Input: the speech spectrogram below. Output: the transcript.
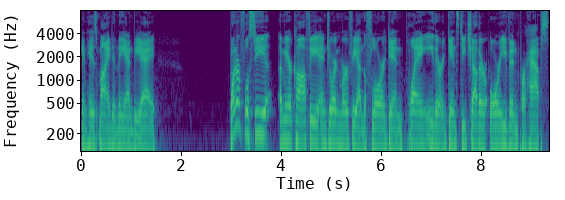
in his mind in the NBA. Wonder if we'll see Amir Coffey and Jordan Murphy on the floor again, playing either against each other or even perhaps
